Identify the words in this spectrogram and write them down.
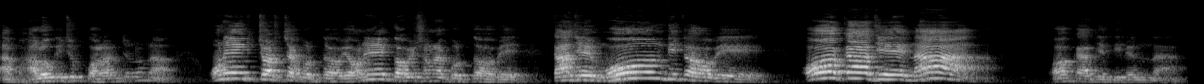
আর ভালো কিছু করার জন্য না অনেক চর্চা করতে হবে, অনেক গবেষণা করতে হবে, কাজে মন দিতে হবে। অকাজে না। অকাজে দিবেন না।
